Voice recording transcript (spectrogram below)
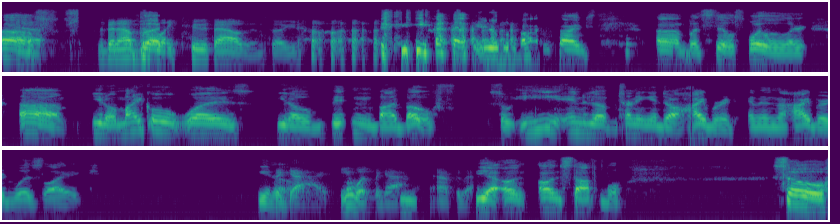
Uh, Yeah. It's been out since like 2000, so you know. yeah, you're behind times. Um, but still, spoiler alert. Um, you know, Michael was, you know, bitten by both. So he ended up turning into a hybrid, and then the hybrid was like, you know, the guy. He was the guy after that. yeah, un- unstoppable. So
